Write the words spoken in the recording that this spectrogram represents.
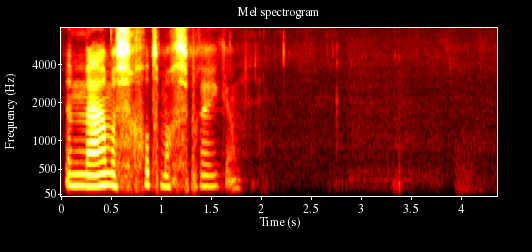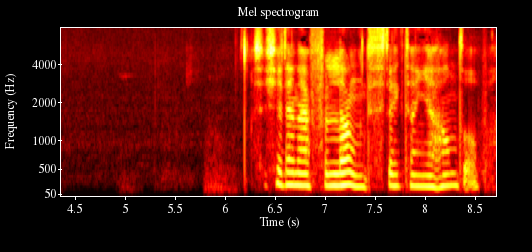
en namens God mag spreken. Dus als je daarnaar verlangt, steek dan je hand op.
